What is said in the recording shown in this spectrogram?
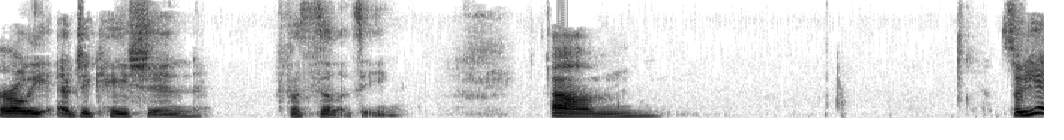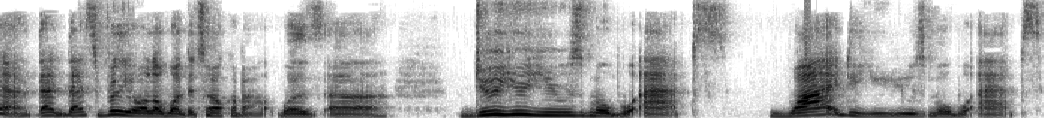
early education facility. Um, so yeah, that that's really all I wanted to talk about was uh, do you use mobile apps? Why do you use mobile apps?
